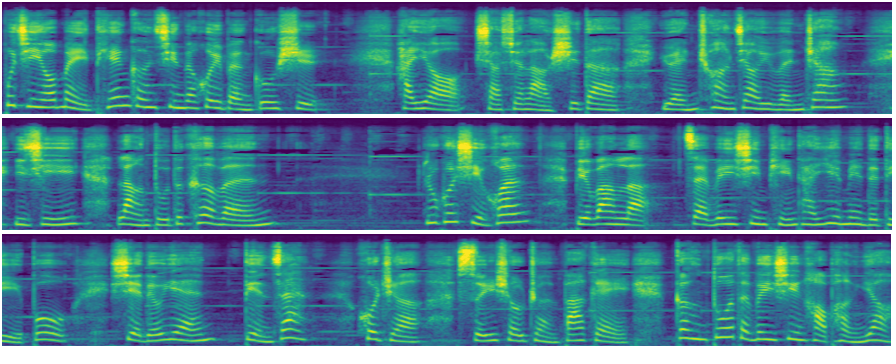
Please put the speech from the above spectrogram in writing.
不仅有每天更新的绘本故事。还有小雪老师的原创教育文章以及朗读的课文。如果喜欢，别忘了在微信平台页面的底部写留言、点赞，或者随手转发给更多的微信好朋友，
